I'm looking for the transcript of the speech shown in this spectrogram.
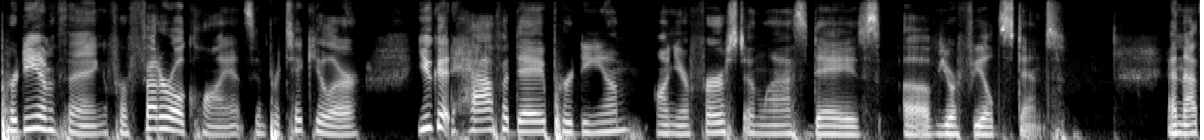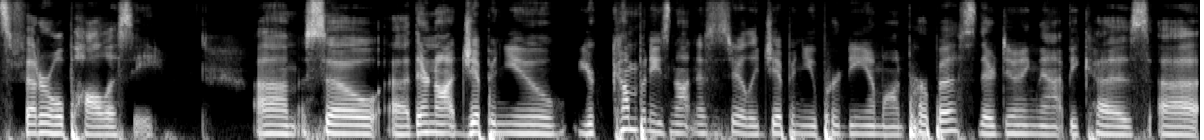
per diem thing, for federal clients in particular, you get half a day per diem on your first and last days of your field stint. And that's federal policy. Um, so uh, they're not jipping you, your company's not necessarily jipping you per diem on purpose. They're doing that because uh,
